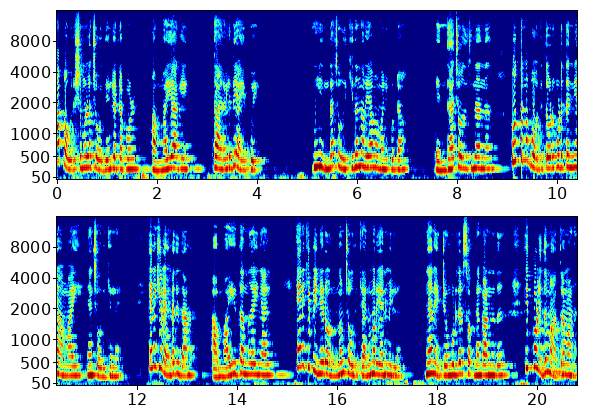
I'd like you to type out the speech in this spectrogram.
ആ പൗരുഷമുള്ള ചോദ്യം കേട്ടപ്പോൾ അമ്മയാകെ തരളിതയായിപ്പോയി. നീ എന്താ ചോദിക്കുന്നതെന്നറിയാമോ മണിക്കുട്ട? എന്താ ചോദിക്കുന്നതെന്ന് ഉത്തമ ബോധ്യത്തോടു കൂടി തന്നെയാ അമ്മായി ഞാൻ ചോദിക്കുന്നേ. എനിക്ക് വേണ്ടത് ഇതാണ്. അമ്മായി തന്നു കഴിഞ്ഞാൽ എനിക്ക് പിന്നീട് ഒന്നും ചോദിക്കാനും അറിയാനുമില്ല. ഞാൻ ഏറ്റവും കൂടുതൽ സ്വപ്നം കാണുന്നത് ഇപ്പോൾ ഇത് മാത്രമാണ്.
